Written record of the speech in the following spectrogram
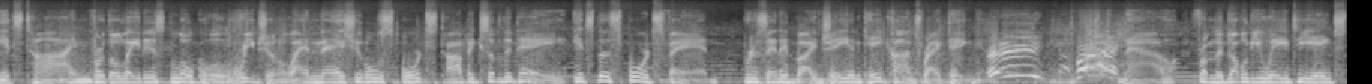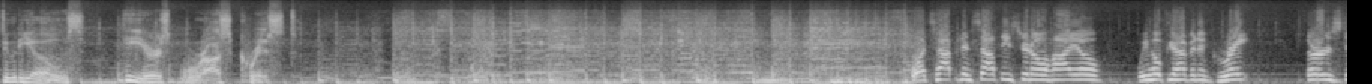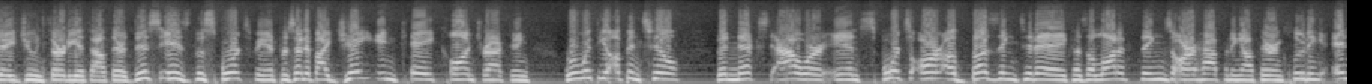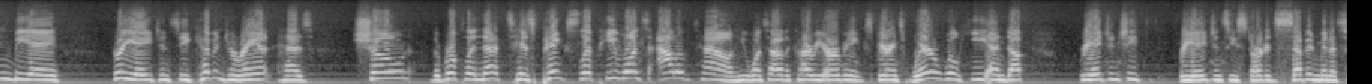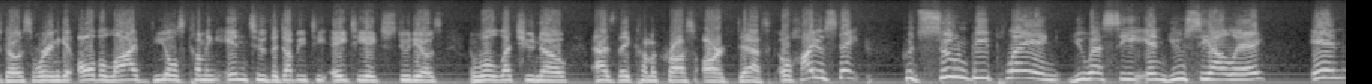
It's time for the latest local, regional, and national sports topics of the day. It's the Sports Fan, presented by J&K Contracting. Ready? Fight! Now, from the WATH studios, here's Ross Christ. What's happening in southeastern Ohio? We hope you're having a great Thursday, June 30th out there. This is the Sports Fan presented by J&K Contracting. We're with you up until the next hour, and sports are a buzzing today because a lot of things are happening out there, including NBA free agency. Kevin Durant has shown the Brooklyn Nets his pink slip. He wants out of town. He wants out of the Kyrie Irving experience. Where will he end up? Free agency Free agency started seven minutes ago, so we're going to get all the live deals coming into the WATH studios, and we'll let you know as they come across our desk. Ohio State could soon be playing USC and UCLA in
